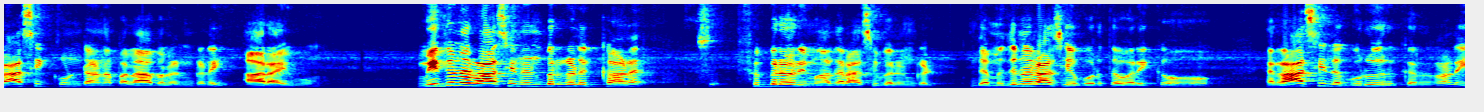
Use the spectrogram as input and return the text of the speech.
ராசிக்கு உண்டான பலாபலன்களை ஆராய்வோம். மிதுன ராசி நண்பர்களுக்கான பிப்ரவரி மாத ராசி பலன்கள். இந்த மிதுன ராசியை பொறுத்த வரைக்கும் ராசியில் குரு இருக்கிறதுனால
